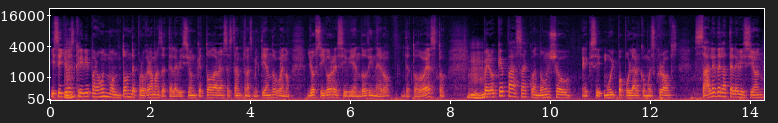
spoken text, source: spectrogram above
Y si yo escribí para un montón de programas de televisión que todavía se están transmitiendo, bueno, yo sigo recibiendo dinero de todo esto. Pero ¿qué pasa cuando un show muy popular como Scrubs sale de la televisión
